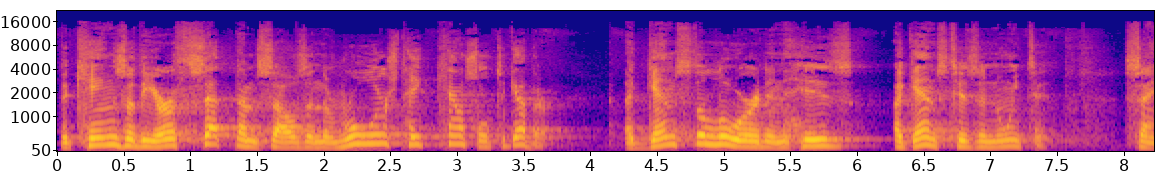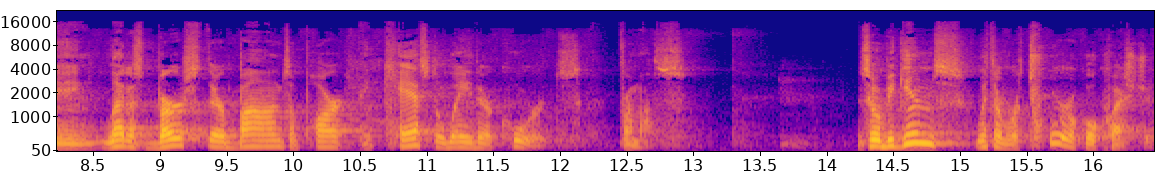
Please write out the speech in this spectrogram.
The kings of the earth set themselves and the rulers take counsel together against the Lord and his against his anointed saying, Let us burst their bonds apart and cast away their cords from us. So it begins with a rhetorical question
